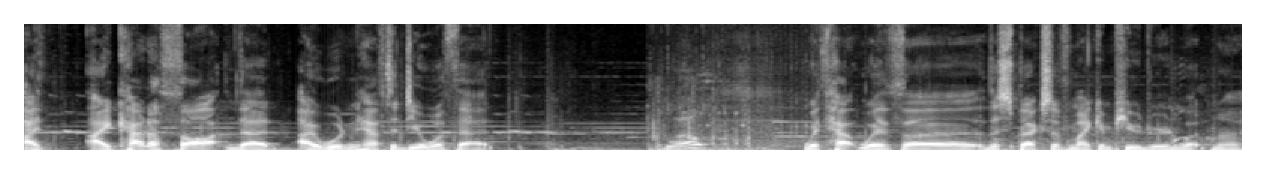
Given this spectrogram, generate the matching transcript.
I I kind of thought that I wouldn't have to deal with that well, with how with uh, the specs of my computer and whatnot.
